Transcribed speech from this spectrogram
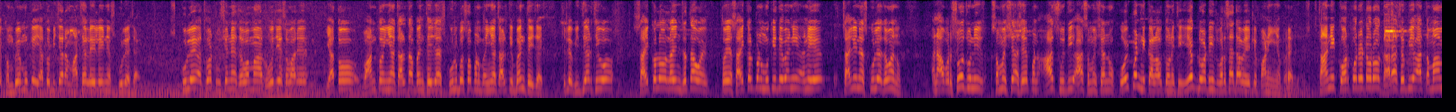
એ ખંભે મૂકે, યા તો બિચારા માથે લઈ લઈને સ્કૂલે જાય. સ્કૂલે અથવા ટ્યુશને જવામાં રોજે સવારે યા તો વાન તો અહીંયા ચાલતા બંધ થઈ જાય, સ્કૂલ બસો પણ અહીંયા ચાલતી બંધ થઈ જાય. એટલે વિદ્યાર્થીઓ સાયકલો લઈને જતા હોય તો એ સાયકલ પણ મૂકી દેવાની અને એ ચાલીને સ્કૂલે જવાનું. અને આ વર્ષો જૂની સમસ્યા છે, પણ આજ સુધી આ સમસ્યાનો કોઈ પણ નિકાલ આવતો નથી. એક દોઢ ઇંચ વરસાદ આવે એટલે પાણી અહીંયા ભરાઈ જાય સ્થાનિક કોર્પોરેટરો, ધારાસભ્ય, આ તમામ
